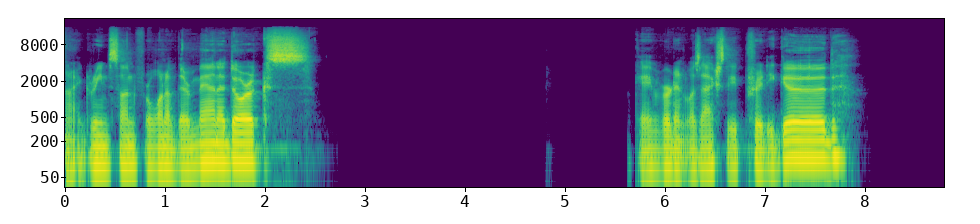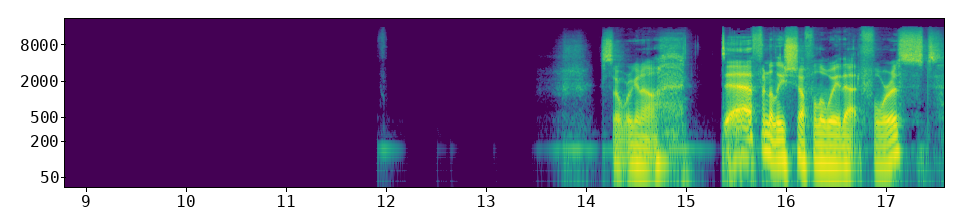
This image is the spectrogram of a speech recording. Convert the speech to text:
All right, Green Sun for one of their mana dorks. Okay, Verdant was actually pretty good. So we're to definitely shuffle away that forest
